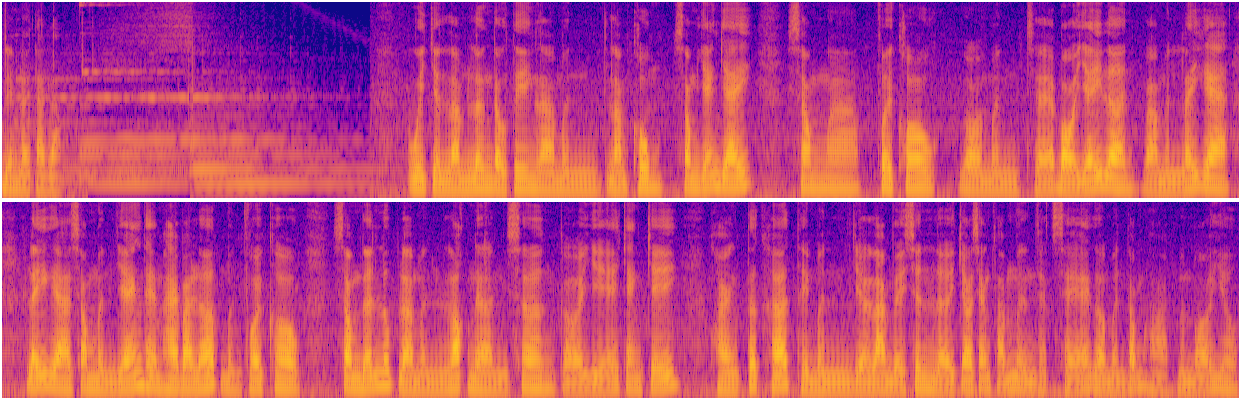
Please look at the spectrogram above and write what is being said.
đem lại tài lộc. Quy trình làm lân đầu tiên là mình làm khung, xong dán giấy, xong à, phơi khô, rồi mình sẽ bồi giấy lên và mình lấy ra. Lấy ra xong mình dán thêm hai ba lớp, mình phơi khô. Xong đến lúc là mình lót nền sơn rồi vẽ trang trí hoàn tất hết thì mình làm vệ sinh lại cho sản phẩm mình sạch sẽ rồi mình đóng hộp mình bỏ vô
